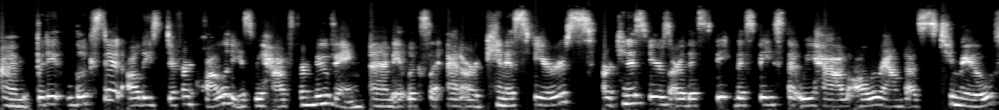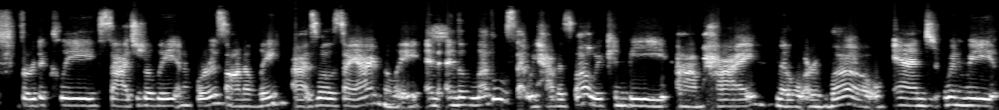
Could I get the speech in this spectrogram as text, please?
Um, but it looks at all these different qualities we have for moving. Um, it looks at our kinespheres. Our kinespheres are this, the space that we have all around us to move vertically, sagittally, and horizontally, as well as diagonally. And, and the levels that we have as well. We can be um, high, middle, or low. And when we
